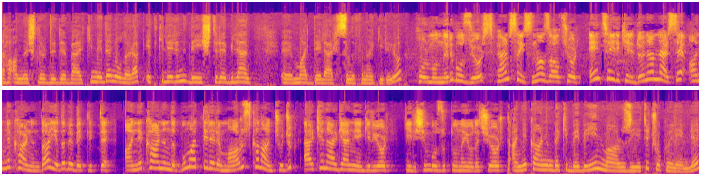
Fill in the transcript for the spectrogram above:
daha anlaşılır de belki neden olarak etkilerini değiştirebilen e, maddeler sınıfına giriyor. Hormonları bozuyor, sperm sayısını azaltıyor. En tehlikeli dönemlerse anne karnında ya da bebeklikte. Anne karnında bu maddelere maruz kalan çocuk erken ergenliğe giriyor. Gelişim bozukluğuna yol açıyor. Anne karnındaki bebeğin maruziyeti çok önemli.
